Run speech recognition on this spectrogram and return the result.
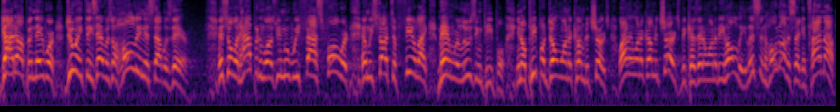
got up and they were doing things, there was a holiness that was there. And so what happened was we move, we fast forward and we start to feel like, man, we're losing people. You know, people don't want to come to church. Why don't they want to come to church? Because they don't want to be holy. Listen, hold on a second, time out.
